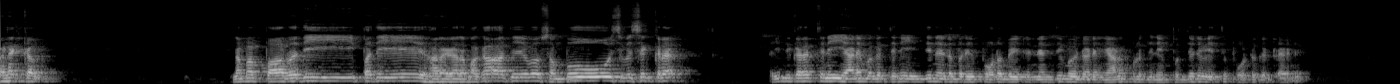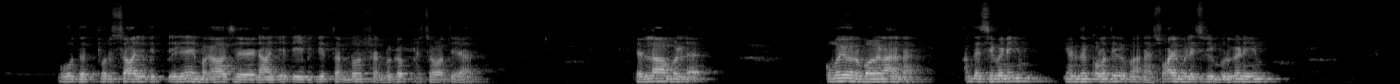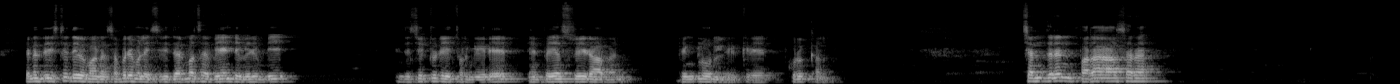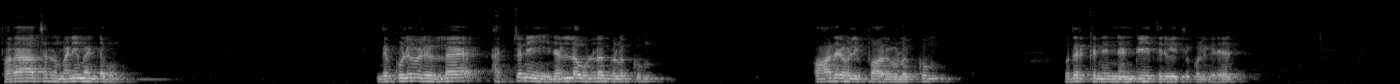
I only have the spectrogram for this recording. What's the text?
வணக்கம். நம்ம பார்வதி பதியே ஹரஹர மகாதேவ சம்போ சிவசங்கர. ஐந்து கரத்தினை யானை முகத்தினை இந்தி நிலமரை போட வேண்டும் நெந்தி மீண்டனை ஞான குழந்தினை புந்திட வைத்து போட்டுகின்றேன் ஓ தத்புருஷாய வித்மிகே மகாசேனாய தேவிக்கு தன்னோ சண்முக பிரசோதையார் எல்லாம் வல்ல உமையொரு மகனான அந்த சிவனையும் எனது குலதெய்வமான சுவாமிமலை ஸ்ரீ முருகனையும் எனது இஷ்ட தெய்வமான சபரிமலை ஸ்ரீ தர்மச வேண்டி விரும்பி இந்த சிற்றுரையை தொடங்குகிறேன். என் பெயர் ஸ்ரீராமன். பெங்களூரில் இருக்கிறேன். குருக்கள் சந்திரன் பராசர பராசர மணிமண்டபம். இந்த குழுவில் உள்ள அத்தனை நல்ல உள்ளங்களுக்கும் ஆதரவளிப்பாளர்களுக்கும் முதற்கனின் நன்றியை தெரிவித்துக் கொள்கிறேன்.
